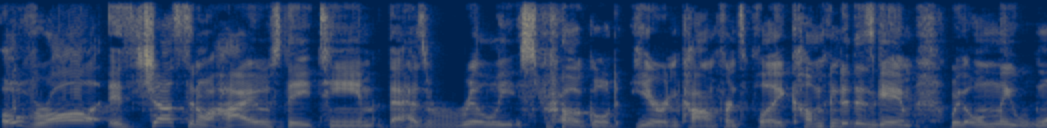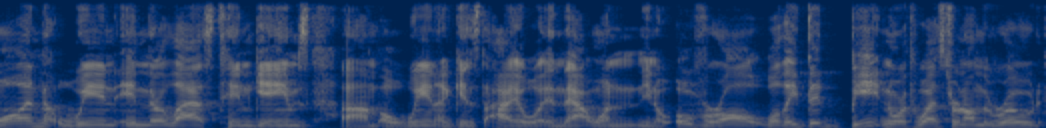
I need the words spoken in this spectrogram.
overall, it's just an Ohio State team that has really struggled here in conference play. Come into this game with only one win in their last 10 games, um, a win against Iowa in that one. You know, overall, while they did beat Northwestern on the road,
